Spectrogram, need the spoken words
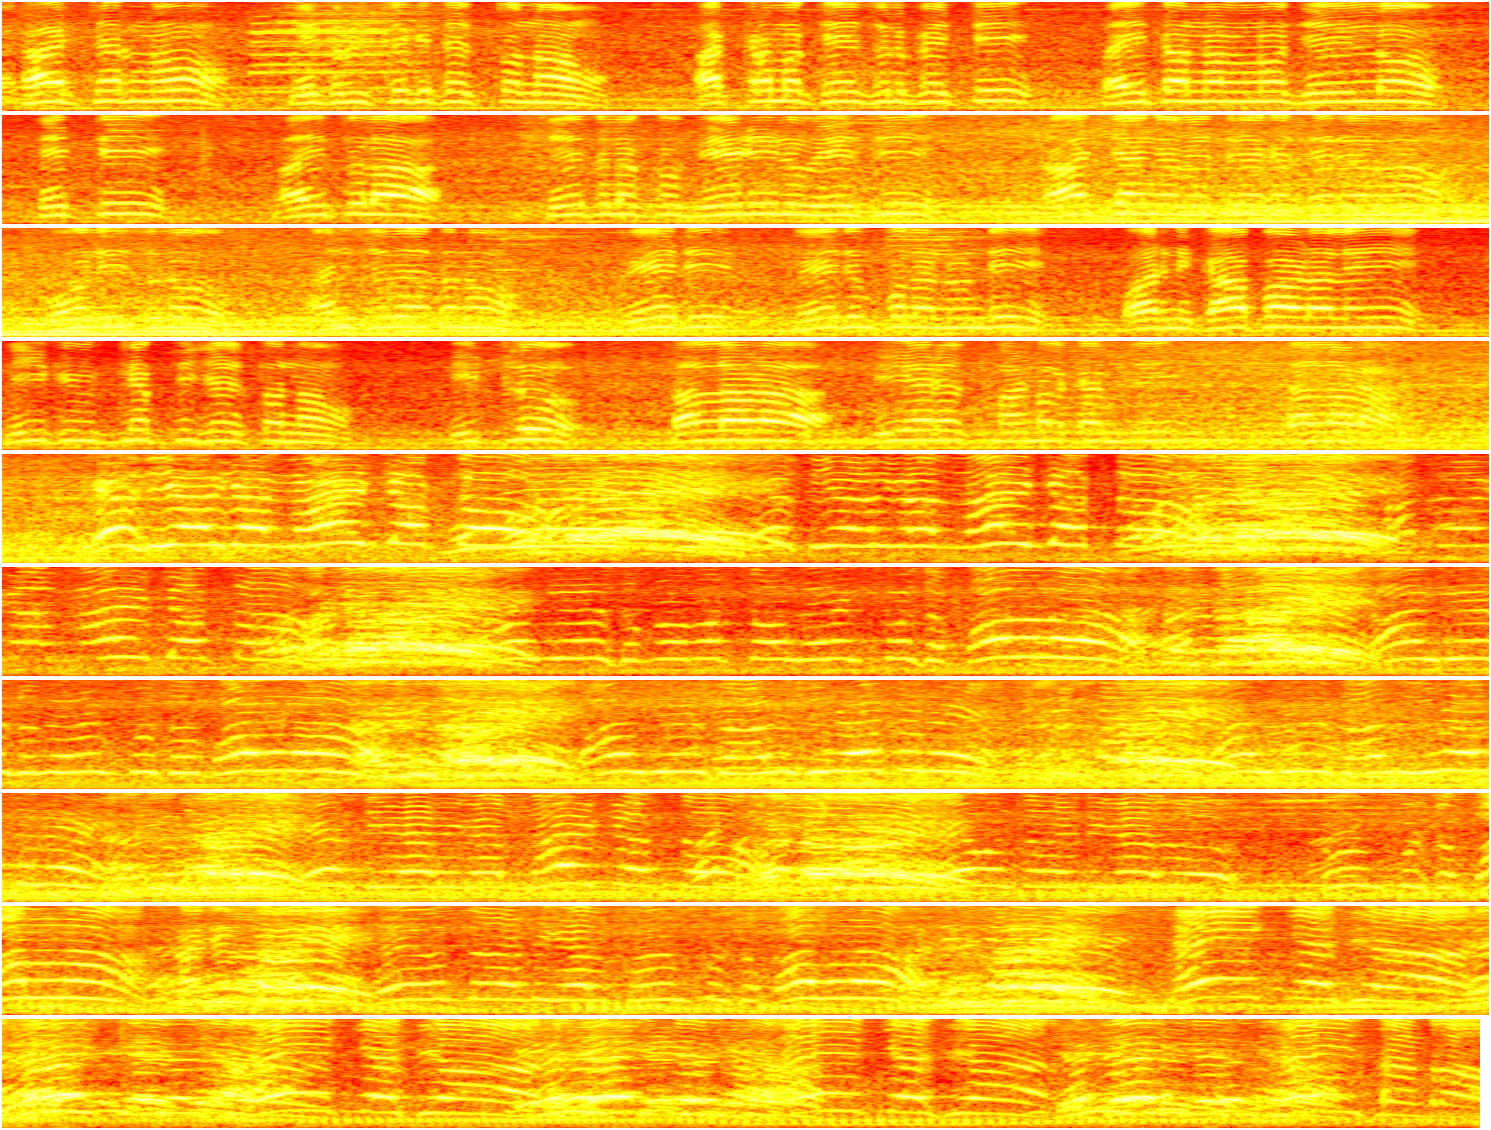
టార్చర్ను మీ దృష్టికి తెస్తున్నాము. అక్రమ కేసులు పెట్టి రైతన్నలను జైల్లో పెట్టి రైతుల చేతులకు బేడీలు వేసి రాజ్యాంగ వ్యతిరేక చర్యలను పోలీసులు అణిచివేతను వేధి వేధింపుల నుండి వారిని కాపాడాలని మీకు విజ్ఞప్తి చేస్తున్నాం. ఇట్లు తల్లాడ బీఆర్ఎస్ మండల కమిటీ తల్లాడ. కేసీఆర్ గారి నాయకత్వం! కేసీఆర్ గారి నాయకత్వం! నాయకత్వం! ప్రభుత్వం నిరంకుశ పాలన. కాంగ్రెస్ నిరంకుశ పాలన. కాంగ్రెస్ అణిచివేతనే. కాంగ్రెస్ అణిచివేతనే. కేసీఆర్ గారి నాయకత్వం. రేవంత్ రెడ్డి గారు నిరంకుశ పాలన. రేవంత్ రెడ్డి గారు నిరంకుశ పాలన. జై కేసీఆర్. జై కేసీఆర్. జై కేసీఆర్. జై సండ్రా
